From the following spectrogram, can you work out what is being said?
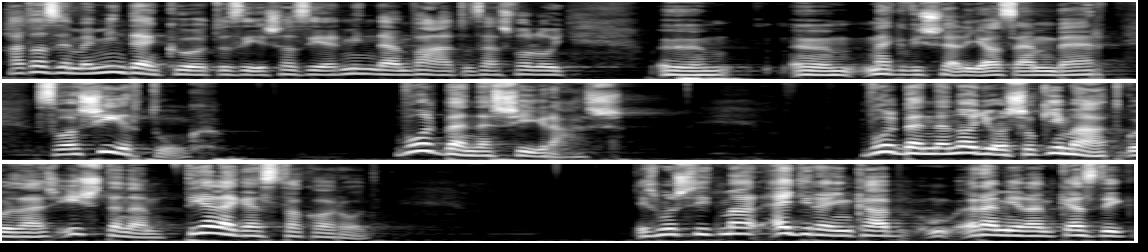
hát azért, mert minden költözés, azért minden változás valahogy ö, ö, megviseli az embert. Szóval sírtunk. Volt benne sírás. Volt benne nagyon sok imádkozás. Istenem, tényleg ezt akarod? És most itt már egyre inkább remélem kezdik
